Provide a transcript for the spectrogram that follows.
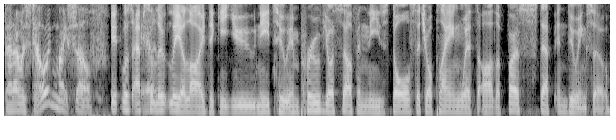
that I was telling myself. It was absolutely a lie, Dickie. You need to improve yourself, and these dolls that you're playing with are the first step in doing so.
